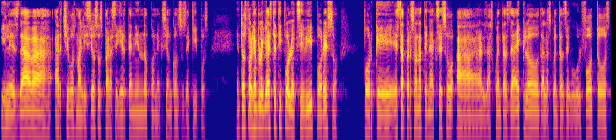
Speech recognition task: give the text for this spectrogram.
y les daba archivos maliciosos para seguir teniendo conexión con sus equipos. Entonces, por ejemplo, yo a este tipo lo exhibí por eso, porque esta persona tenía acceso a las cuentas de iCloud, a las cuentas de Google Fotos,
